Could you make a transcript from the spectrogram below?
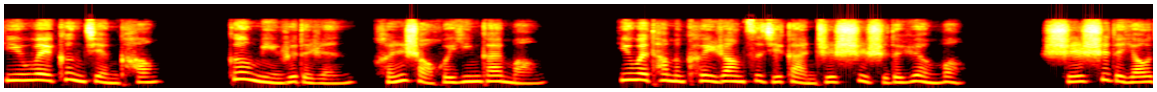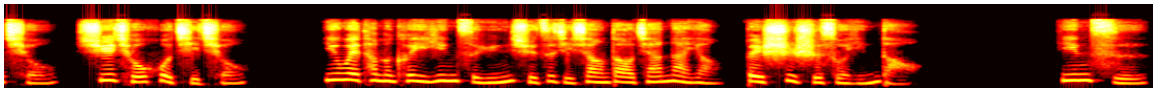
因为更健康。更敏锐的人很少会应该忙，因为他们可以让自己感知事实的愿望、实施的要求、需求或祈求，因为他们可以因此允许自己像道家那样被事实所引导，因此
